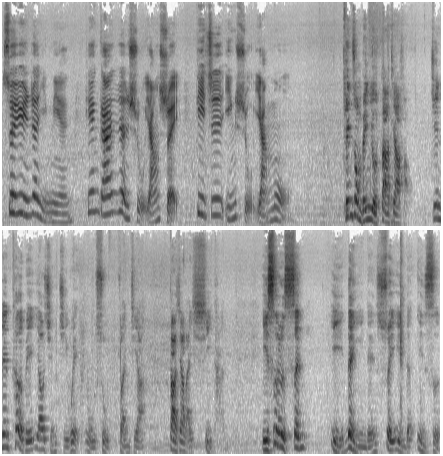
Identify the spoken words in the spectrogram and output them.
岁运壬寅年，天干壬属阳水，地支寅属阳木。听众朋友，大家好，今天特别邀请几位武术专家，大家来细谈以四日生。以壬寅年岁运的运势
